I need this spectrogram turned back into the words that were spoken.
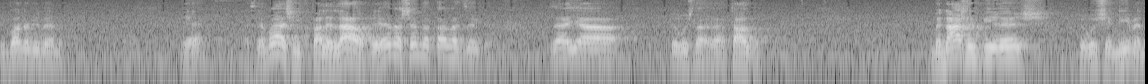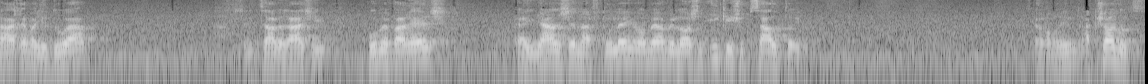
ריבונו ממנו. Yeah. אז היא אמרה שהיא התפללה הרבה, והשם נתן לה את זה. זה היה פירוש התרגום. מנחם פירש, פירוש שני, מנחם הידוע, שנמצא ברש"י, הוא מפרש העניין של נפתולים, אומר מלושן איקיש ופסלטויל. איך אומרים? אקשונוס.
